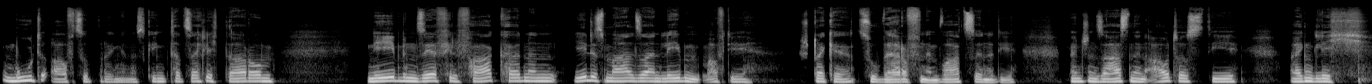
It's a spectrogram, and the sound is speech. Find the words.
Mut aufzubringen. Es ging tatsächlich darum, neben sehr viel Fahrkönnen jedes Mal sein Leben auf die Strecke zu werfen, im Wortsinne. Die Menschen saßen in Autos, die eigentlich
